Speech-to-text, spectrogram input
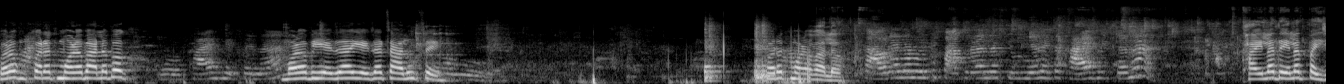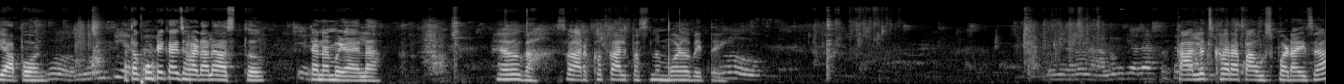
परत परत मळब आलं बघ. मळब ये जा ये जा चालूच आहे. परत मळब आलं खायला द्यायलाच पाहिजे आपण. हो आता कुठे काय झाडाला असतं त्यांना मिळायला. हे बघा सारखं कालपासून मळब येत आहे कालच खरा पाऊस पडायचा.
